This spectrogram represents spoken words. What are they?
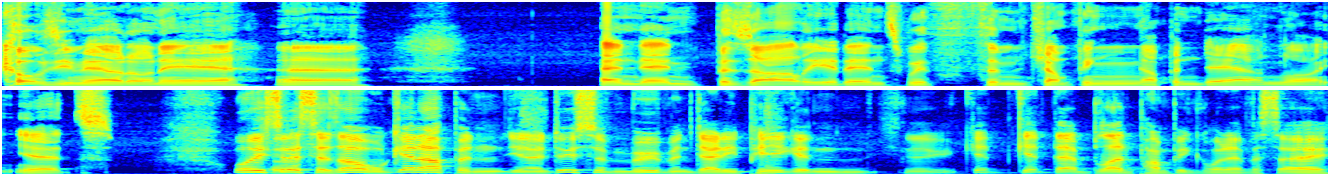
calls him out on air, uh, and then bizarrely it ends with them jumping up and down. Like, yeah, it's well, he sort of says, "Oh, well, get up and you know do some movement, Daddy Pig, and you know, get get that blood pumping or whatever." So,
